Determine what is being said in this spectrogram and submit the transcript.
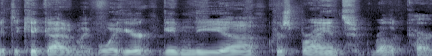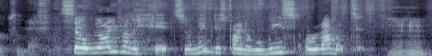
get the kick out of my boy here gave him the uh, Kris Bryant relic card for nothing. so we already found a hit. So maybe just find a Luis Robert. Mm-hmm.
